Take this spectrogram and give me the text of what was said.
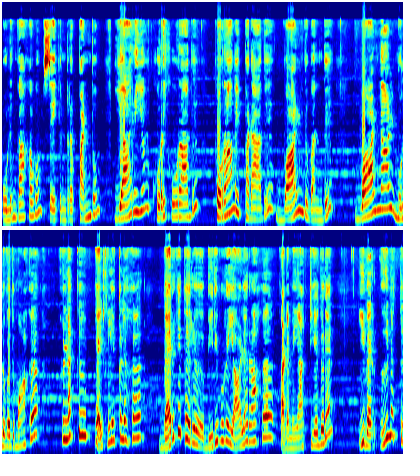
ஒழுங்காகவும் செய்கின்ற பண்பும் யாரையும் குறை கூறாது பொறாமைப்படாது வாழ்ந்து வந்து வாழ்நாள் முழுவதுமாக கிழக்கு பல்கலைக்கழக வருகை தரு விரிவுரையாளராக கடமையாற்றியதுடன் இவர் ஈழத்து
